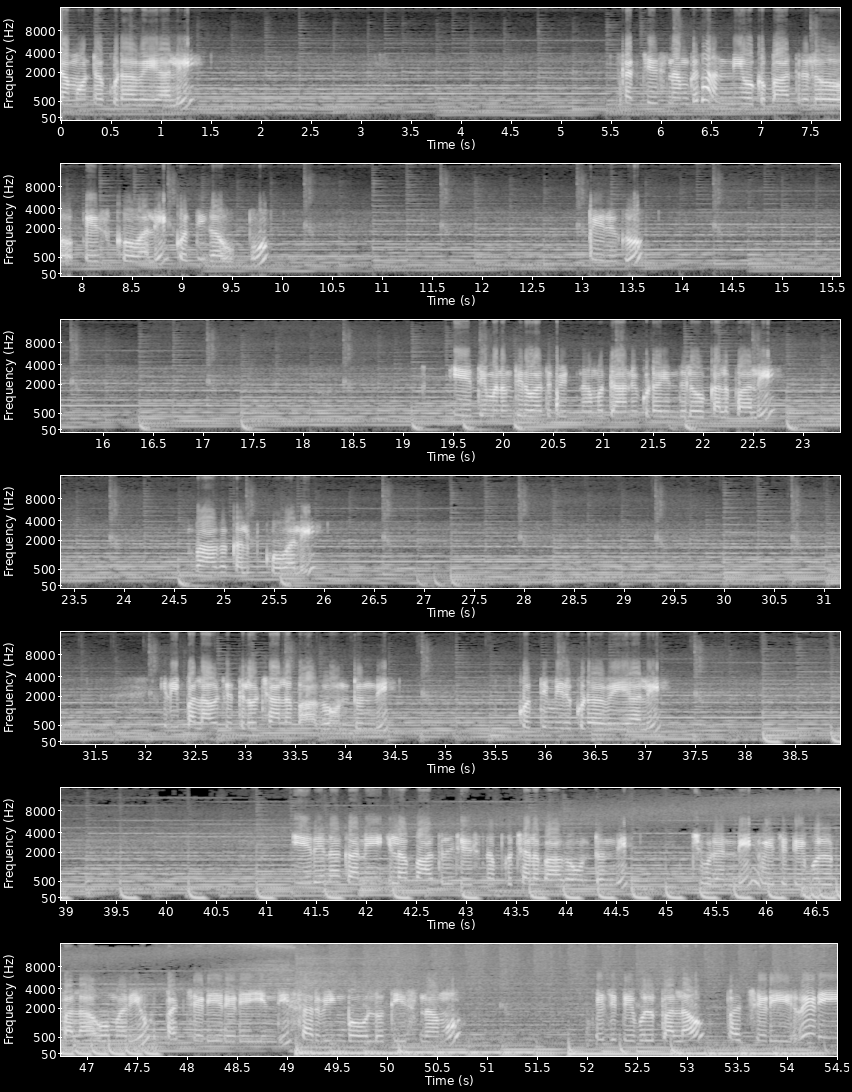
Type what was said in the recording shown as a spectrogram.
టమోటా కూడా వేయాలి. కట్ చేసినాం కదా అన్ని ఒక పాత్రలో వేసుకోవాలి. కొద్దిగా ఉప్పు పెరుగు. అయితే మనం తర్వాత పెట్టినామో దాన్ని కూడా ఇందులో కలపాలి. బాగా కలుపుకోవాలి. ఇది పలావ్ చేతిలో చాలా బాగా ఉంటుంది. కొత్తిమీర కూడా వేయాలి. ఏదైనా కానీ ఇలా బాతులు చేసినప్పుడు చాలా బాగా ఉంటుంది. చూడండి. వెజిటేబుల్ పలావ్ మరియు పచ్చడి రెడీ అయింది సర్వింగ్ బౌల్లో తీసినాము. వెజిటేబుల్ పలావ్ పచ్చడి రెడీ.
